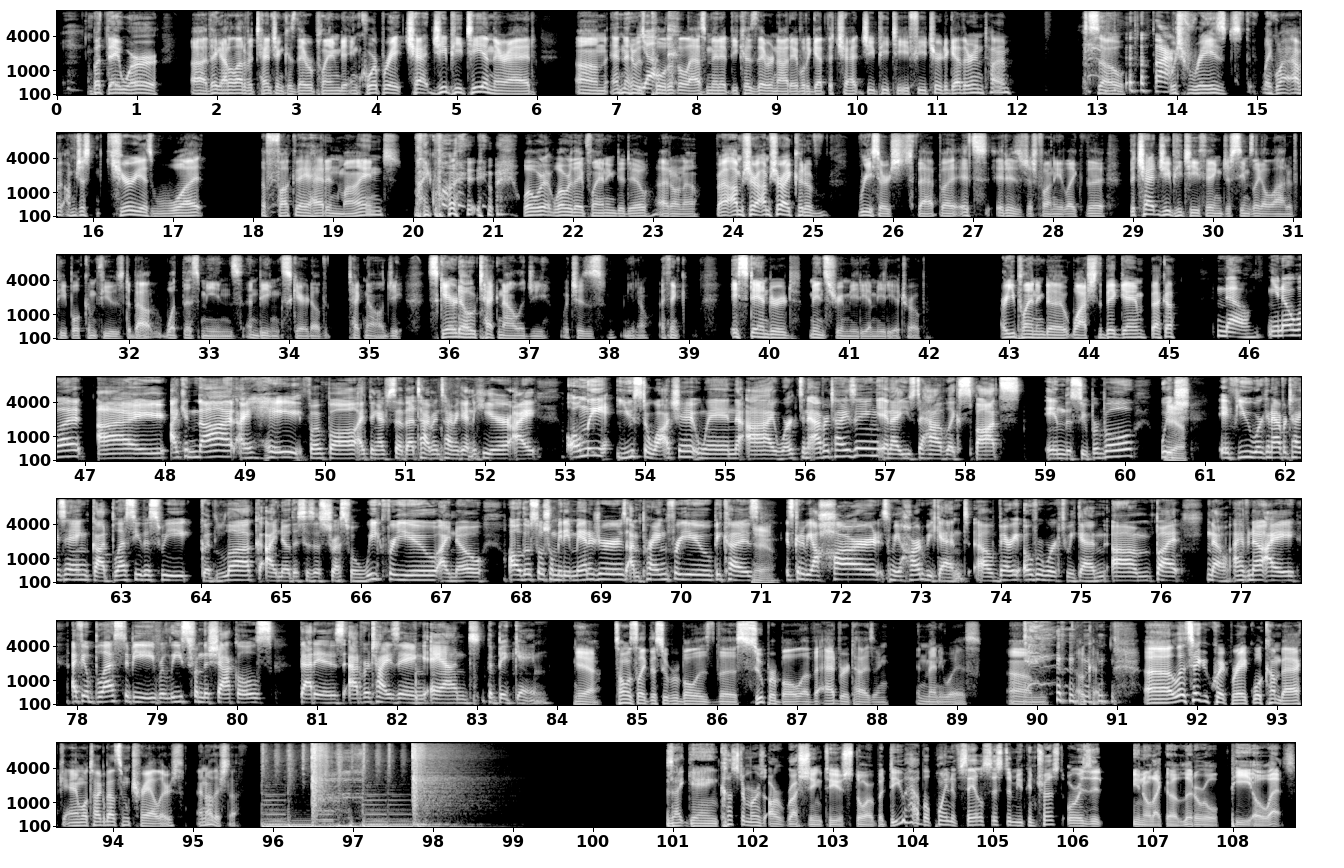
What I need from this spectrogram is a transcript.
but they were, uh, they got a lot of attention because they were planning to incorporate Chat GPT in their ad. Um, and then it was Yuck. pulled at the last minute because they were not able to get the Chat GPT feature together in time. So, which raised like, I'm I'm just curious what the fuck they had in mind. Like, what what were what were they planning to do? I don't know. But I'm sure I'm sure I could have researched that, but it's it is just funny. Like the the Chat GPT thing just seems like a lot of people confused about what this means and being scared of technology, scared o technology, which is you know I think a standard mainstream media media trope. Are you planning to watch the big game, Becca? No, you know what? I I cannot. I hate football. I think I've said that time and time again here. I only used to watch it when I worked in advertising and I used to have like spots in the Super Bowl, which Yeah. If you work in advertising, God bless you this week. Good luck. I know this is a stressful week for you. I know all those social media managers. I'm praying for you because Yeah. it's going to be a hard it's going to be a hard weekend a very overworked weekend um but no i have no i i feel blessed to be released from the shackles that is advertising and the big game Yeah. It's almost like the Super Bowl is the Super Bowl of advertising in many ways. Um, okay. uh, let's take a quick break. We'll come back and we'll talk about some trailers and other stuff. Zeit Gang, customers are rushing to your store, but do you have a point of sale system you can trust, or is it, you know, like a literal POS?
